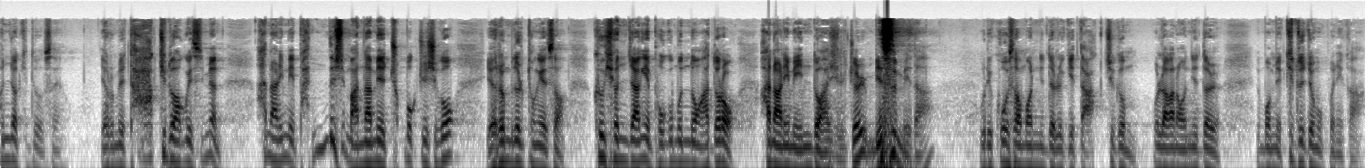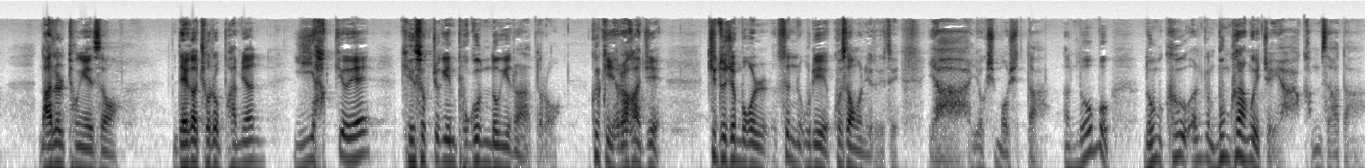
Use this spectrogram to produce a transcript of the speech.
혼자 기도하세요. 여러분들이 다 기도하고 있으면 하나님이 반드시 만남의 축복 주시고 여러분들 통해서 그 현장에 복음 운동하도록 하나님이 인도하실 줄 믿습니다. 우리 고3 언니들 이렇게 딱 지금 올라가는 언니들 보면 기도 제목 보니까 나를 통해서 내가 졸업하면 이 학교에 계속적인 복음 운동이 일어나도록 그렇게 여러 가지 기도 제목을 쓴 우리 고사원이 그랬어요. 야, 역시 멋있다. 너무 너무 그 뭉클한 거 있죠. 야, 감사하다.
